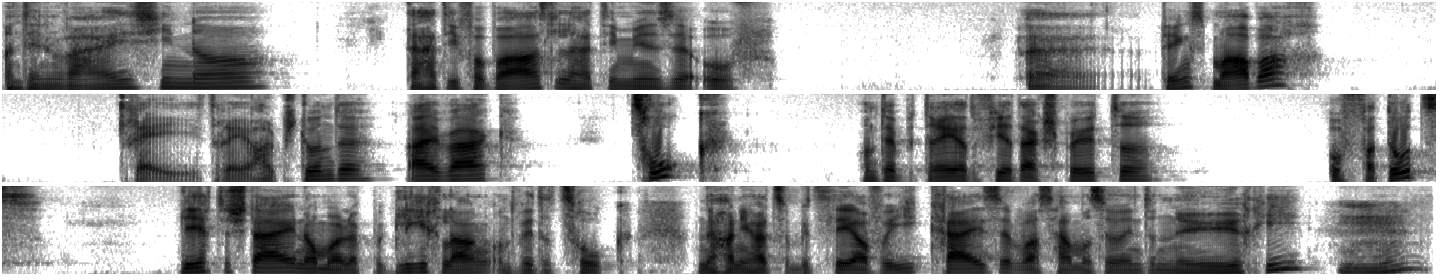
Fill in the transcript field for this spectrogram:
Und dann weiß ich noch, da hatte ich von Basel, hatte ich müssen auf äh, Dings, Marbach, drei, dreieinhalb Stunden ein Weg, zurück. Und etwa drei oder vier Tage später auf Vaduz, Liechtenstein, nochmal etwa gleich lang und wieder zurück. Und dann habe ich halt so ein bisschen angefangen einkreisen, was haben wir so in der Nähe. Mhm.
